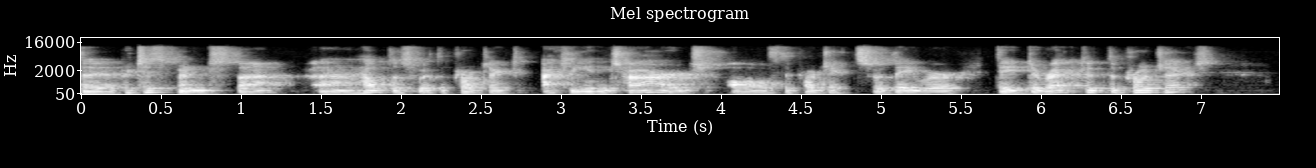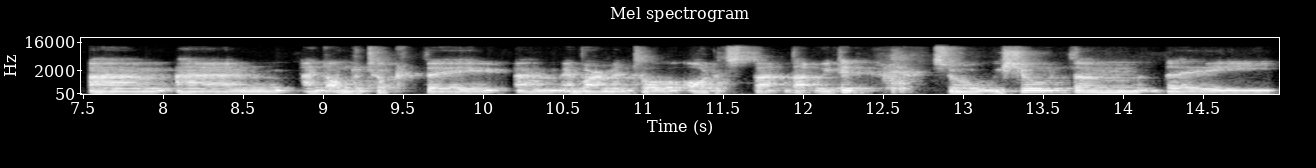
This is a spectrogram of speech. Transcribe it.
the participants that uh, helped us with the project actually in charge of the project. So they were they directed the project um, and, and, undertook the um, environmental audits that, that we did. So we showed them the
